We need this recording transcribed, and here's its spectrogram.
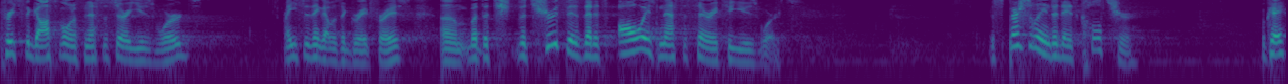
preach the gospel and if necessary, use words. I used to think that was a great phrase. Um, but the, tr- the truth is that it's always necessary to use words, especially in today's culture. Okay?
